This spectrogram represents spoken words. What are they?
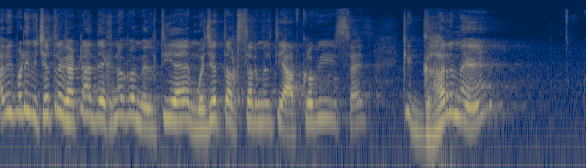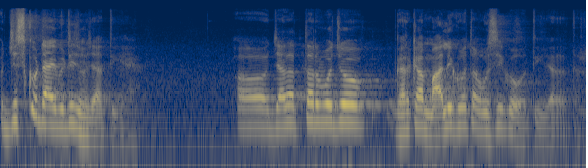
अभी बड़ी विचित्र घटना देखने को मिलती है। मुझे तो अक्सर मिलती है, आपको भी शायद, कि घर में जिसको डायबिटीज़ हो जाती है, और ज़्यादातर वो जो घर का मालिक होता है, उसी को होती है ज़्यादातर।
